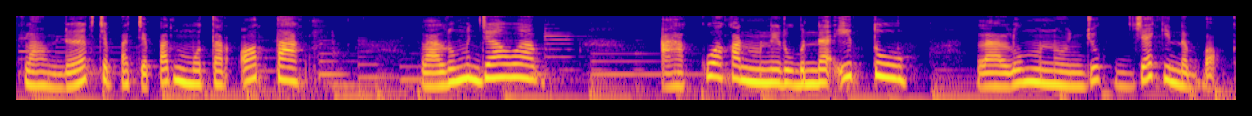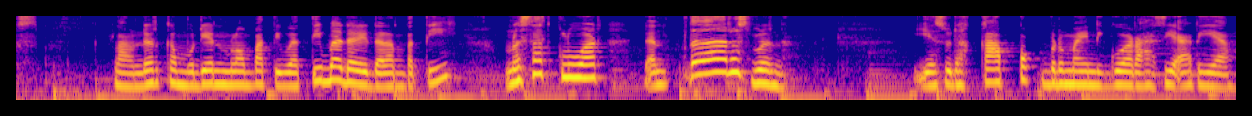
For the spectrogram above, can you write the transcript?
Flounder cepat-cepat memutar otak, lalu menjawab, Aku akan meniru benda itu. Lalu menunjuk Jack in the Box. Flounder kemudian melompat tiba-tiba dari dalam peti, melesat keluar, dan terus berenang. Ia sudah kapok bermain di gua rahasia Ariel.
